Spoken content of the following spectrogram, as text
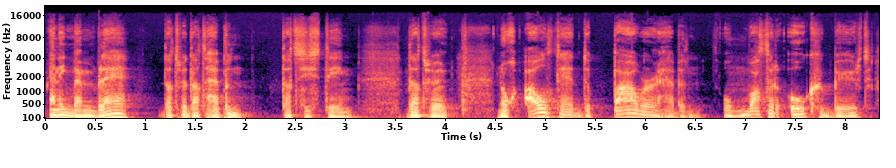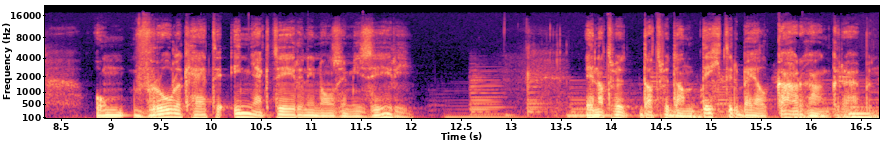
En ik ben blij dat we dat hebben, dat systeem. Dat we nog altijd de power hebben om wat er ook gebeurt, om vrolijkheid te injecteren in onze miserie. En dat we, dat we dan dichter bij elkaar gaan kruipen.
